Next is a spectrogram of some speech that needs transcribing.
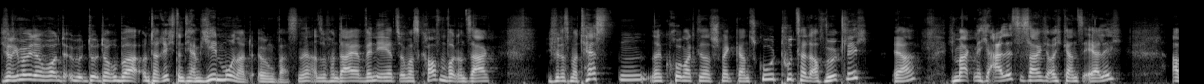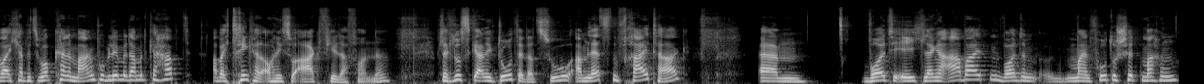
Ich werde immer wieder darüber unterrichten und die haben jeden Monat irgendwas. Ne? Also von daher, wenn ihr jetzt irgendwas kaufen wollt und sagt, ich will das mal testen, ne, Chrome hat gesagt, schmeckt ganz gut, tut's halt auch wirklich. Ja, ich mag nicht alles, das sage ich euch ganz ehrlich. Aber ich habe jetzt überhaupt keine Magenprobleme damit gehabt. Aber ich trinke halt auch nicht so arg viel davon. Ne? Vielleicht lustige Anekdote dazu. Am letzten Freitag ähm, wollte ich länger arbeiten, wollte mein Fotoshit machen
